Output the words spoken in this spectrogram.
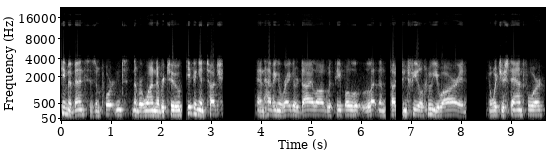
team events is important, number one. Number two, keeping in touch and having a regular dialogue with people, let them touch and feel who you are and, and what you stand for.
